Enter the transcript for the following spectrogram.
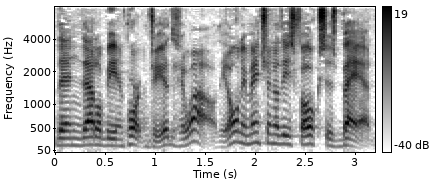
then that'll be important to you. They say, wow, the only mention of these folks is bad.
